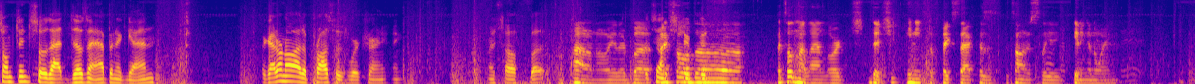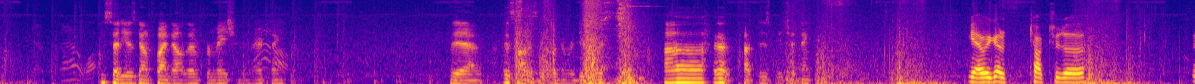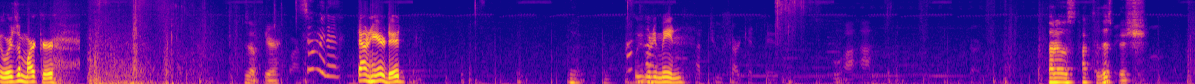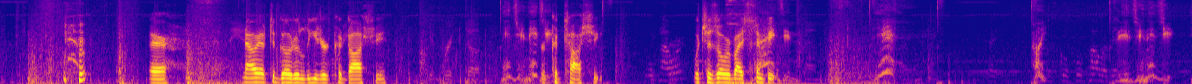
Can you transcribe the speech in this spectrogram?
something so that doesn't happen again. Like I don't know how the process works or anything myself, but I don't know either. But I told uh, I told my landlord that she, he needs to fix that because it's honestly getting annoying. He said he was gonna find out the information and everything. Yeah, it's honestly fucking ridiculous. Uh, I gotta talk to this bitch. I think. yeah, we gotta talk to the. Wait, where's the marker? He's up here. Down here, dude. What, what do you mean? Thought I was talk to this bitch. There. Now we have to go to leader Kadashi. Or Katashi. Which is over by Stimpy.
